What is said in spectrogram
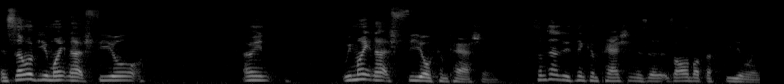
And some of you might not feel, I mean, we might not feel compassion. Sometimes we think compassion is, is all about the feeling.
